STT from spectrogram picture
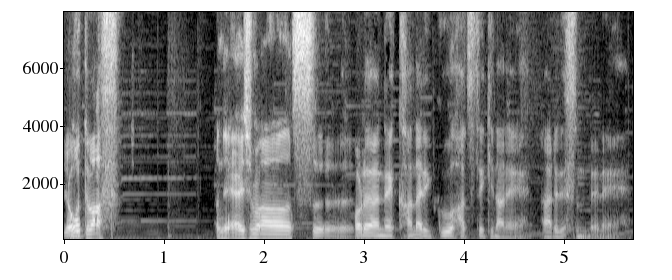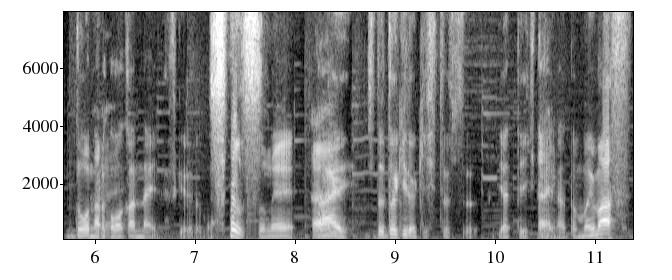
思ってます。お願いします。これはねかなり偶発的なねあれですんでねどうなるかわかんないんですけれども、そうですね。はい、ちょっとドキドキしつつやっていきたいなと思います。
